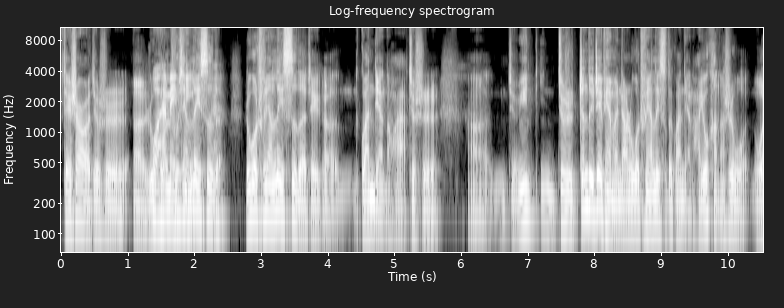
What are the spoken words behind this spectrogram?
这事儿就是呃，如果出现类似的哎，如果出现类似的这个观点的话，就是呃，就因为就是针对这篇文章，如果出现类似的观点的话，有可能是我我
